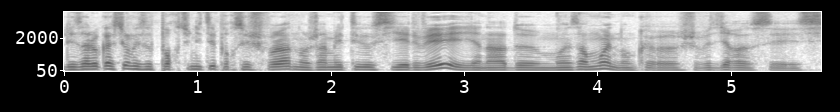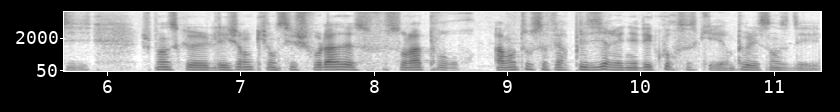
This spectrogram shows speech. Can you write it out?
les allocations, les opportunités pour ces chevaux-là n'ont jamais été aussi élevées il y en a de moins en moins. Donc, je veux dire, c'est si je pense que les gens qui ont ces chevaux-là sont là pour avant tout se faire plaisir et gagner des courses, ce qui est un peu l'essence des,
